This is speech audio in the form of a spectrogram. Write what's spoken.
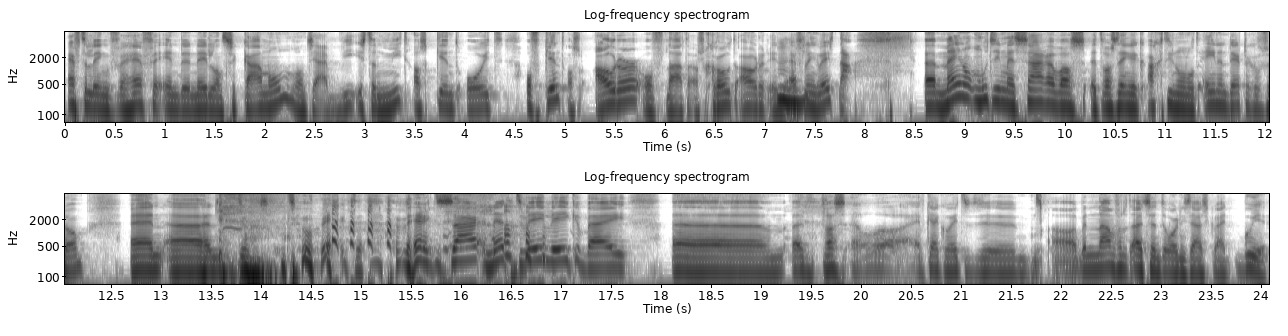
Efteling verheffen in de Nederlandse kanon. Want ja, wie is er niet als kind ooit, of kind als ouder, of later als grootouder in de mm. Efteling geweest? Nou, uh, mijn ontmoeting met Sarah was, het was denk ik 1831 of zo. En uh, toen, werkte, werkte Sarah net twee weken bij uh, het was, oh, even kijken hoe heet het. Uh, oh, ik ben de naam van het uitzendorganisatie kwijt. Boeien.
